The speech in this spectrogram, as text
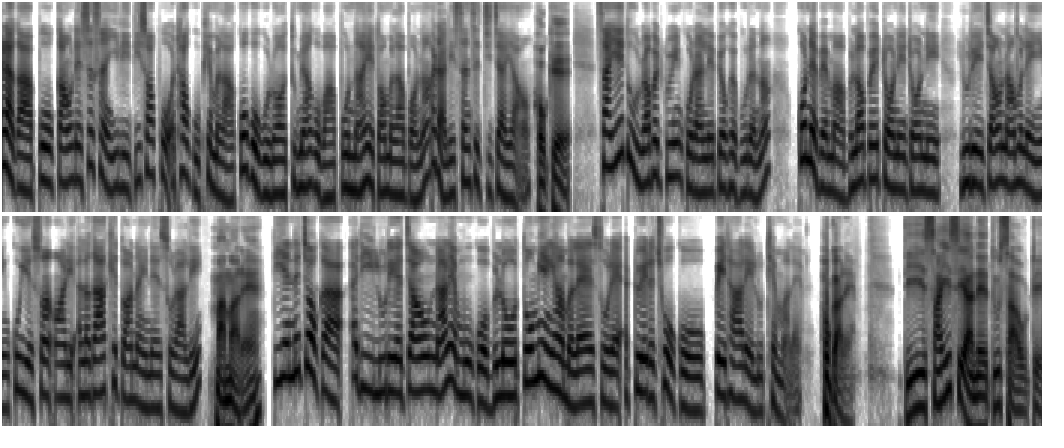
ဲ့ဒါကပိုကောင်းတဲ့ဆက်ဆံရေးလေးတိဆောက်ဖို့အထောက်အကူဖြစ်မလားကိုယ့်ကိုယ်ကိုတော့သူများကိုပါပိုနားရသွားမလားပေါ့နော်အဲ့ဒါလေးစမ်းစစ်ကြည့်ကြရအောင်ဟုတ်ကဲ့စာရေးသူ Robert Greene ကိုယ်တိုင်လည်းပြောခဲ့ဘူးတယ်နော် ကိုယ့်နယ်ပယ်မှာ blog ပဲတော်နေတော်နေလူတွေအကြောင်းနားမလည်ရင်ကိုယ့်ရဲ့စွမ်းအားတွေအလကားခစ်သွားနိုင်တယ်ဆိုတာလေမှန်ပါတယ်ဒီရနှစ်ကြော့ကအဲ့ဒီလူတွေအကြောင်းနားလည်မှုကိုဘယ်လို့တိုးမြင့်ရမလဲဆိုတဲ့အတွေ့အချို့ကိုပေးထားတယ်လို့ထင်ပါလဲဟုတ်ကဲ့ဒီစာရေးဆရာနဲ့သူ့စာအုပ်တွေ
